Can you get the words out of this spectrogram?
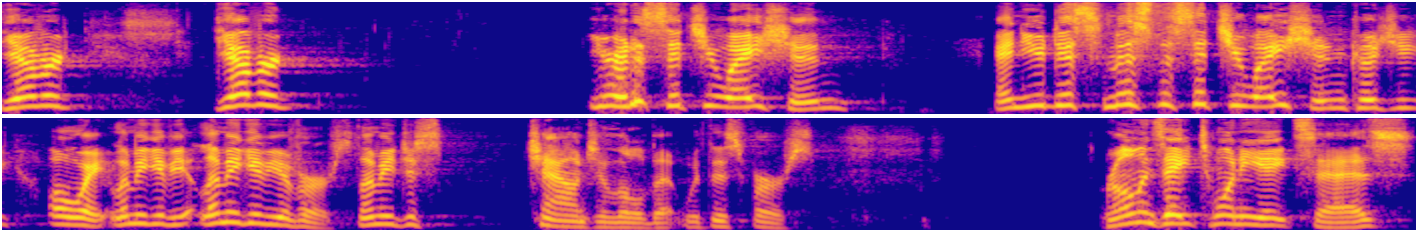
Do you ever, do you ever, you're in a situation and you dismiss the situation because you, oh wait, let me give you, let me give you a verse. Let me just challenge you a little bit with this verse. Romans 8 28 says,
